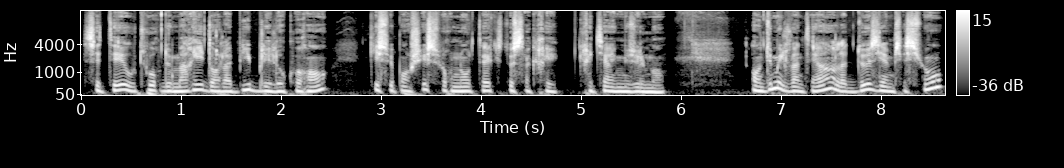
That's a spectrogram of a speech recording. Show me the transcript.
c'était autour de Marie dans la Bible et le Coran, qui se penchait sur nos textes sacrés, chrétiens et musulmans. En 2021, la deuxième session,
